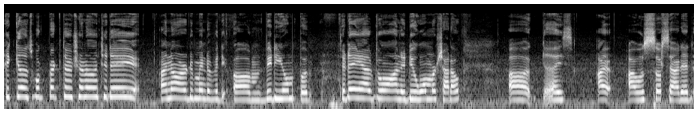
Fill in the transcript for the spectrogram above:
Hey guys, welcome back to the channel. Today, I know I already made a video, um, video, but today I want to do one more shout out. Uh, guys, I I was so excited.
